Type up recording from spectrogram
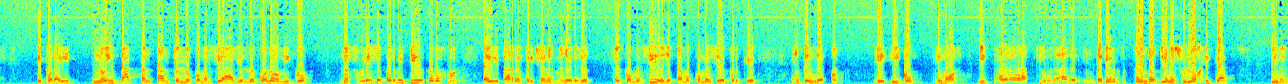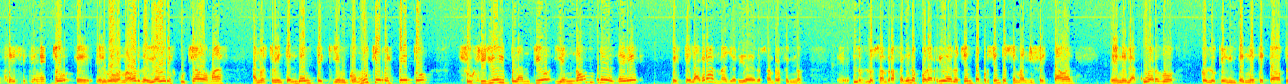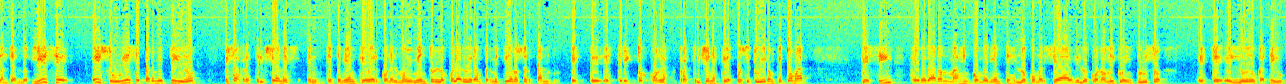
que por ahí no impactan tanto en lo comercial y en lo económico, nos hubiese permitido a lo mejor evitar restricciones mayores. Yo estoy convencido, y estamos convencidos porque entendemos y cumplimos y cada ciudad del interior fondo tiene su lógica y me parece que en esto eh, el gobernador debió haber escuchado más a nuestro intendente, quien con mucho respeto sugirió y planteó y en nombre de este, la gran mayoría de los sanraferinos, eh, los, los por arriba del 80% se manifestaban en el acuerdo con lo que el intendente estaba planteando. Y ese eso hubiese permitido esas restricciones en, que tenían que ver con el movimiento en lo escolar hubieran permitido no ser tan este, estrictos con las restricciones que después se tuvieron que tomar, que sí generaron más inconvenientes en lo comercial y lo económico e incluso este, en lo educativo.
